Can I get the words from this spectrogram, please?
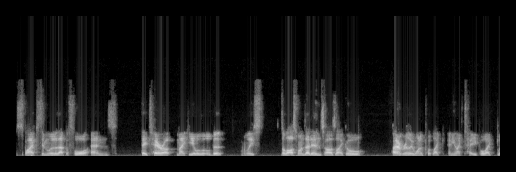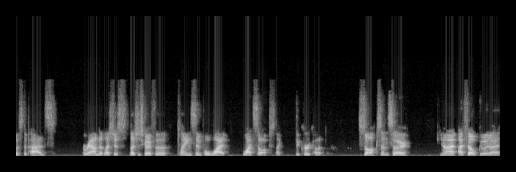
spikes similar to that before, and they tear up my heel a little bit. At least the last ones I didn't. So I was like, oh, I don't really want to put like any like tape or like blister pads around it. Let's just let's just go for plain simple white white socks, like the crew cut socks, and so you know I, I felt good. I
